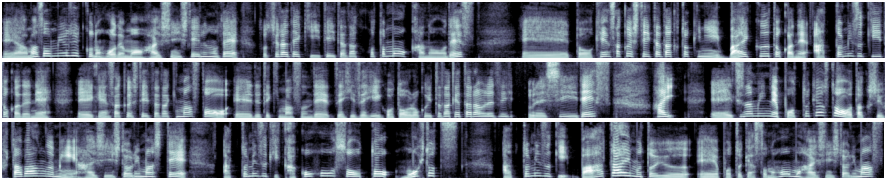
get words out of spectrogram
えー、Amazon Music の方でも配信しているので、そちらで聞いていただくことも可能です。えっ、ー、と、検索していただくときに、バイクとかね、アットみずきとかでね、えー、検索していただきますと、えー、出てきますんで、ぜひぜひご登録いただけたら嬉しいです。はい。えー、ちなみにね、ポッドキャストは私2番組配信しておりまして、アットみずき過去放送ともう一つ、アットみずきバータイムという、えー、ポッドキャストの方も配信しております。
